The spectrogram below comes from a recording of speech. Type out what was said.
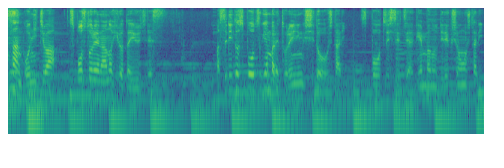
皆さんこんにちは。スポーツトレーナーの広田裕二です。アスリートスポーツ現場でトレーニング指導をしたりスポーツ施設や現場のディレクションをしたり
